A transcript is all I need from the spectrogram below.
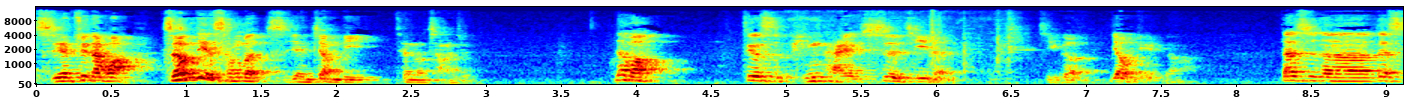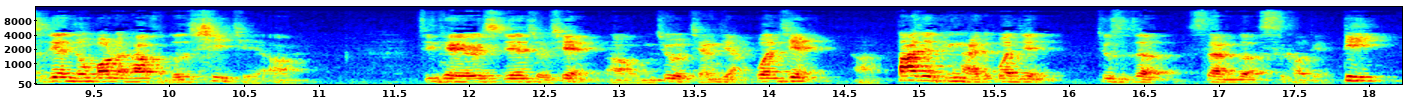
实现最大化，整体的成本实现降低，才能长久。那么，这个是平台设计的几个要点啊。但是呢，在实践中，包含还有很多的细节啊。今天由于时间有限啊，我们就讲讲关键啊。搭建平台的关键就是这三个思考点：第一，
